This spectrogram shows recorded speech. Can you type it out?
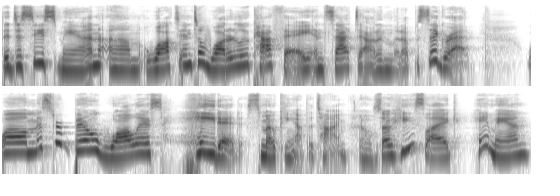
The deceased man um, walked into Waterloo Cafe and sat down and lit up a cigarette. Well, Mr. Bill Wallace hated smoking at the time. Oh. So he's like, hey, man,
